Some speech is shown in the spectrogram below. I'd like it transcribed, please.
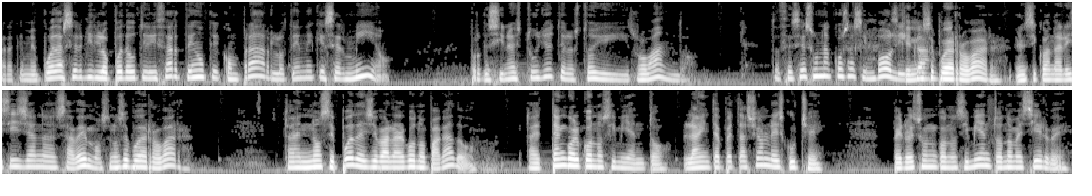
para que me pueda servir, lo pueda utilizar, tengo que comprarlo, tiene que ser mío. Porque si no es tuyo y te lo estoy robando. Entonces es una cosa simbólica. que no se puede robar. En psicoanálisis ya no sabemos, no se puede robar. no se puede llevar algo no pagado. tengo el conocimiento, la interpretación la escuché, pero es un conocimiento, no me sirve.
